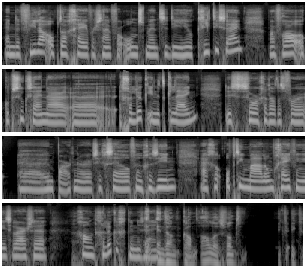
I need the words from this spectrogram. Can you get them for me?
En de villa-opdrachtgevers zijn voor ons mensen die heel kritisch zijn, maar vooral ook op zoek zijn naar uh, geluk in het klein. Dus zorgen dat het voor uh, hun partner, zichzelf, hun gezin eigenlijk een optimale omgeving is waar ze ja. gewoon gelukkig kunnen zijn. En, en dan kan alles, want Ik, ik,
